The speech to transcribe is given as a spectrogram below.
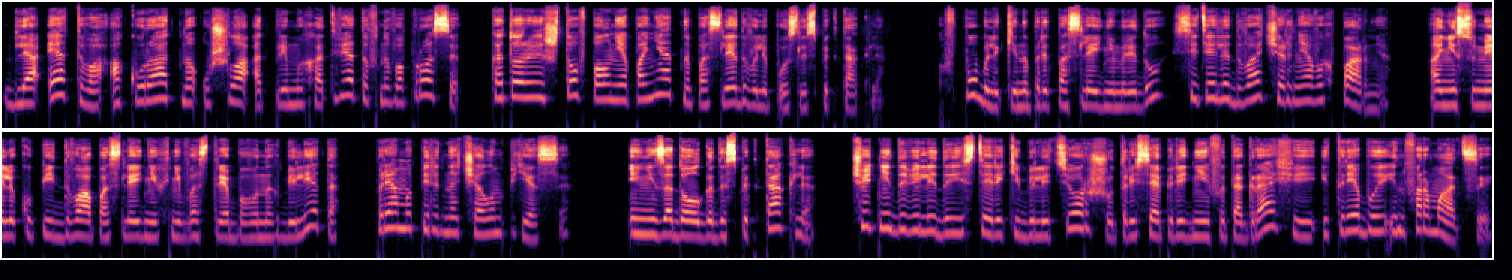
Для этого аккуратно ушла от прямых ответов на вопросы, которые, что вполне понятно, последовали после спектакля. В публике на предпоследнем ряду сидели два чернявых парня. Они сумели купить два последних невостребованных билета прямо перед началом пьесы. И незадолго до спектакля чуть не довели до истерики билетершу, тряся перед ней фотографии и требуя информации,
